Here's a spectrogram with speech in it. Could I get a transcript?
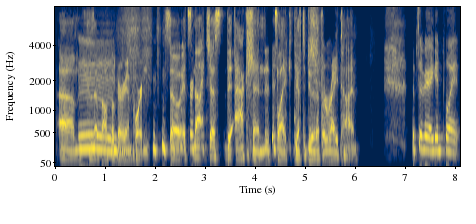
because um, mm. that's also mm. very important. So it's right. not just the action, it's like you have to do it at the right time. That's a very good point.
